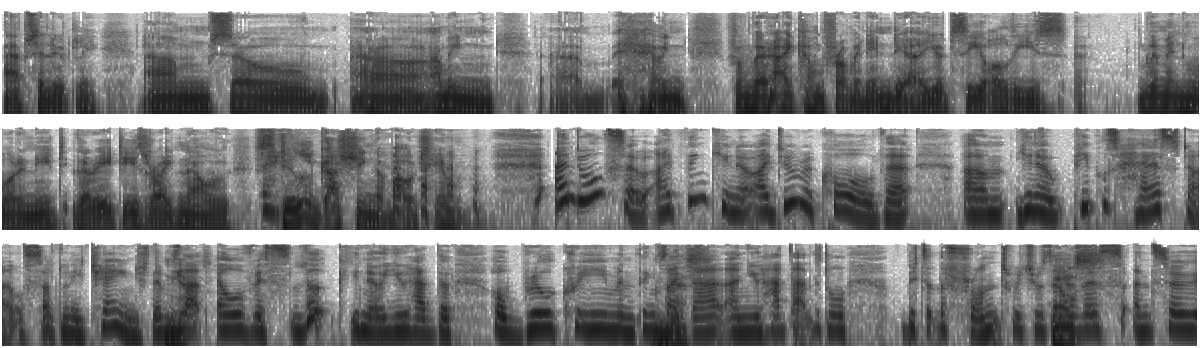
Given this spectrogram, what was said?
A- absolutely. Um, so, uh, I mean, um, I mean, from where I come from in India, you'd see all these uh, women who are in 80, their 80s right now still gushing about him. And also, I think, you know, I do recall that, um, you know, people's hairstyles suddenly changed. There was Yes. that Elvis look, you know, you had the whole Brylcreem and things like that, and you had that little bit at the front, which was Yes. Elvis. And so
